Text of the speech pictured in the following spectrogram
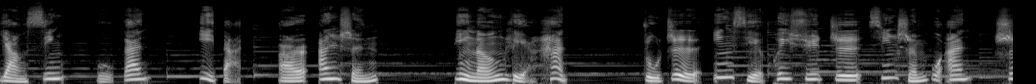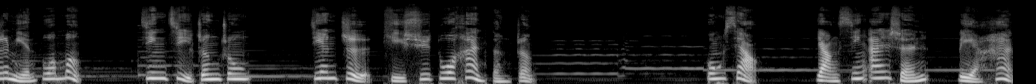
养心。补肝益胆而安神，并能敛汗，主治阴血亏虚之心神不安、失眠多梦、精气争中、兼治体虚多汗等症。功效：养心安神、敛汗。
